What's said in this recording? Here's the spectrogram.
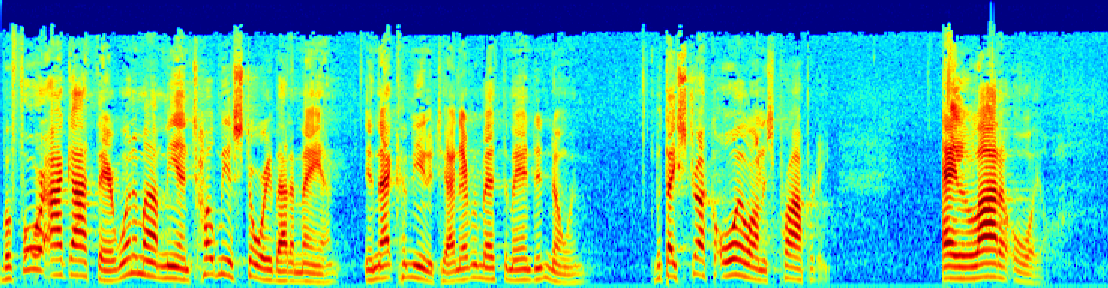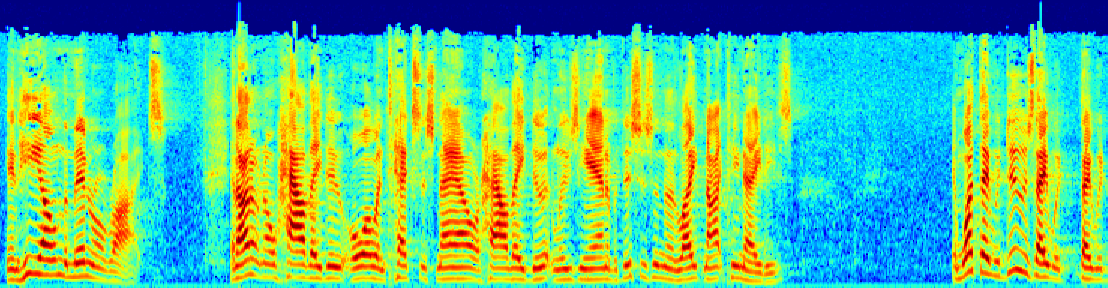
before I got there, one of my men told me a story about a man in that community. I never met the man, didn't know him. But they struck oil on his property a lot of oil. And he owned the mineral rights. And I don't know how they do oil in Texas now or how they do it in Louisiana, but this is in the late 1980s. And what they would do is they would, they would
